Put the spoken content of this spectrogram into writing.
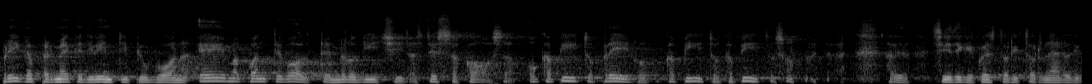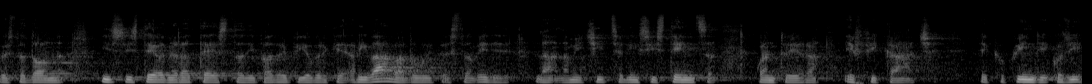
prega per me che diventi più buona. Eh, ma quante volte me lo dici la stessa cosa? Ho capito, prego, ho capito, ho capito. Si vede che questo ritornello di questa donna insisteva nella testa di Padre Pio perché arrivava a lui questa, vedi, la, l'amicizia, l'insistenza, quanto era efficace. Ecco, quindi così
